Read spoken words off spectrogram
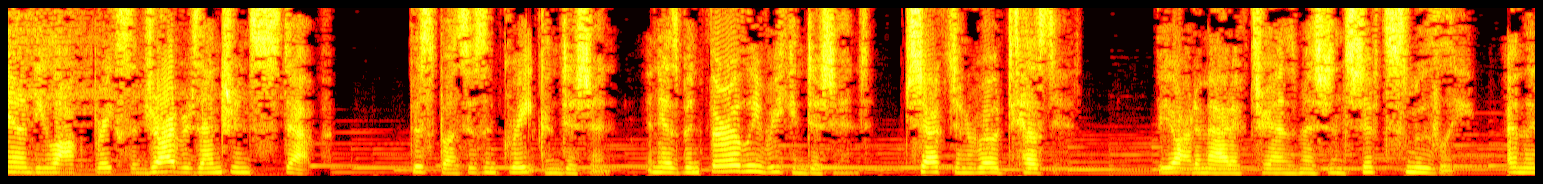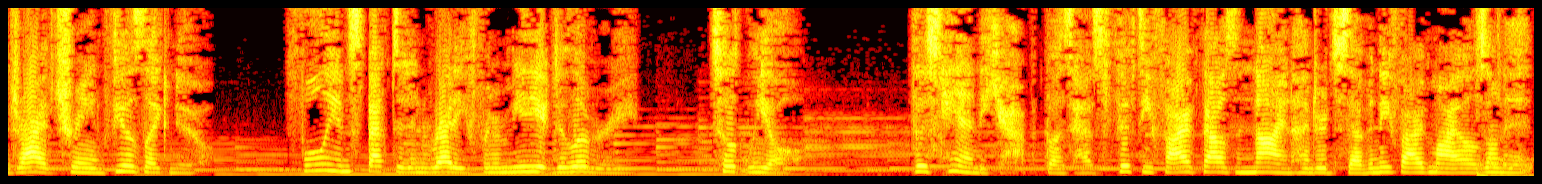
anti-lock brakes and driver's entrance step. This bus is in great condition, and has been thoroughly reconditioned, checked and road tested. The automatic transmission shifts smoothly, and the drivetrain feels like new fully inspected and ready for immediate delivery. Tilt wheel. This handicap bus has 55,975 miles on it.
